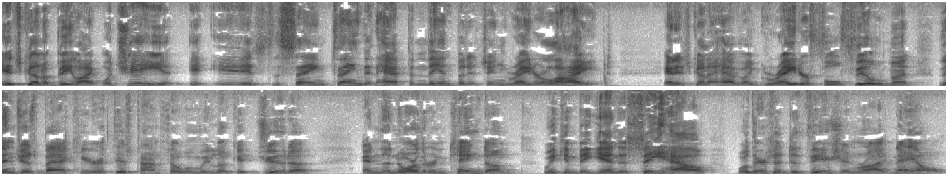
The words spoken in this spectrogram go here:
it's going to be like, well, gee, it, it, it's the same thing that happened then, but it's in greater light. And it's going to have a greater fulfillment than just back here at this time. So when we look at Judah and the northern kingdom, we can begin to see how, well, there's a division right now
